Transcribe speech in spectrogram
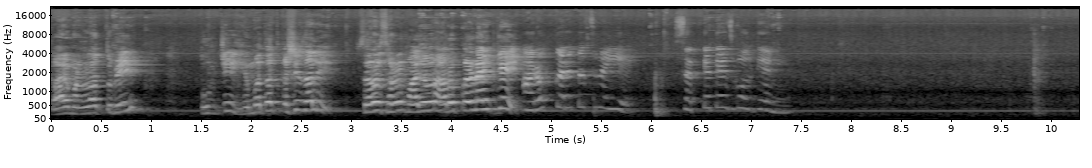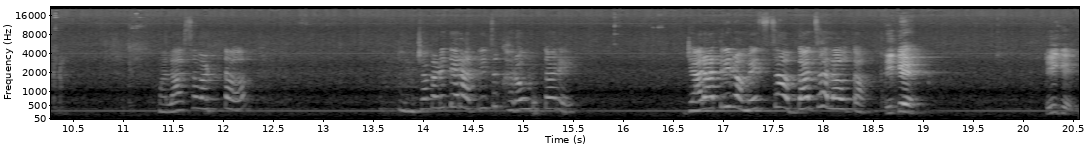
काय म्हणलात तुम्ही? तुमची हिंमतच कशी झाली? सरळ सरळ माझ्यावर आरोप करणार की आरोप करतच नाहीये. सत्य तेच बोलते मी. मला असं वाटतं तुमच्याकडे त्या रात्रीचं खरं उत्तर आहे. ज्या रात्री रमेशचा अपघात झाला होता. ठीक आहे. ठीक आहे.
